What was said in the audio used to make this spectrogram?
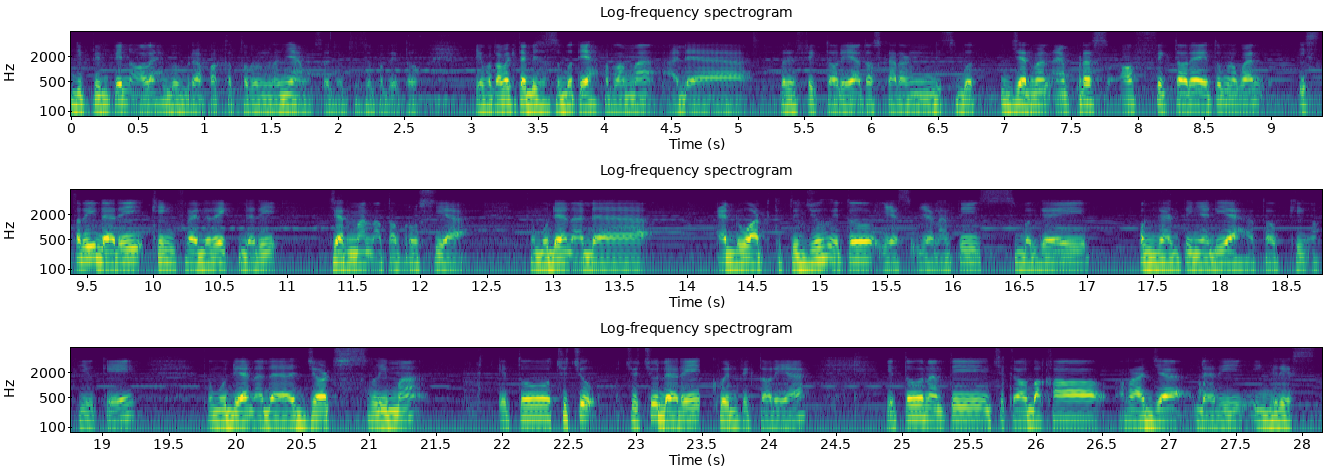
dipimpin oleh beberapa keturunannya maksudnya itu seperti itu. Yang pertama kita bisa sebut ya, pertama ada Prince Victoria atau sekarang disebut German Empress of Victoria itu merupakan istri dari King Frederick dari Jerman atau Prusia. Kemudian ada Edward ketujuh itu ya, ya nanti sebagai penggantinya dia atau King of UK. Kemudian ada George V itu cucu cucu dari Queen Victoria. Itu nanti cikal bakal raja dari Inggris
